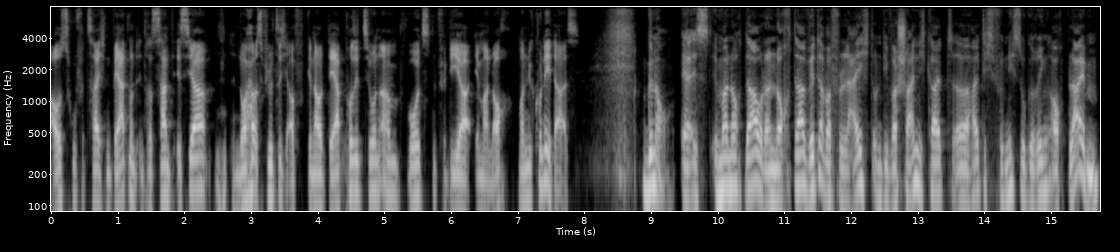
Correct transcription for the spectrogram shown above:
Ausrufezeichen werten. Und interessant ist ja, Neuhaus fühlt sich auf genau der Position am wohlsten, für die ja immer noch Manu Kone da ist. Genau, er ist immer noch da oder noch da, wird aber vielleicht und die Wahrscheinlichkeit äh, halte ich für nicht so gering auch bleiben.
